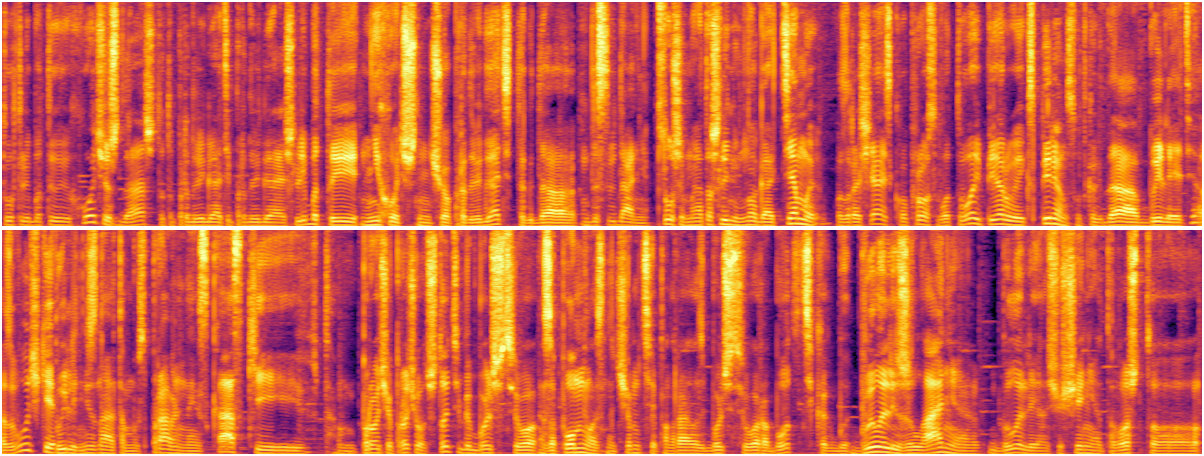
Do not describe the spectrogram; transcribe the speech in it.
тут либо ты хочешь, да, что-то продвигать и продвигаешь, либо ты не хочешь ничего продвигать, тогда до свидания. Слушай, мы отошли немного от темы, возвращаясь к вопросу, вот твой первый experience, вот когда были эти озвучки, были, не знаю, там исправленные сказки, там прочее, прочее, вот что тебе больше всего запомнилось, на чем тебе понравилось больше всего работать, как бы было ли желание, было ли ощущение того, что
